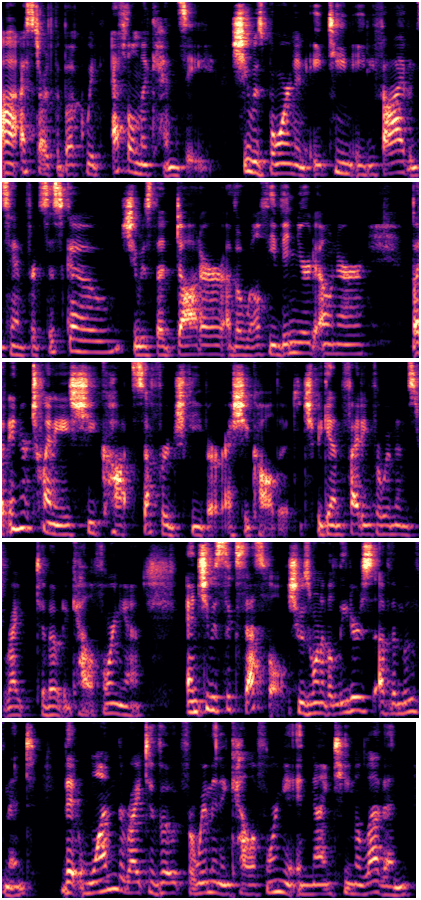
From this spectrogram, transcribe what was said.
uh, I start the book with Ethel McKenzie. She was born in 1885 in San Francisco. She was the daughter of a wealthy vineyard owner. But in her 20s, she caught suffrage fever, as she called it. She began fighting for women's right to vote in California. And she was successful. She was one of the leaders of the movement that won the right to vote for women in California in 1911,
